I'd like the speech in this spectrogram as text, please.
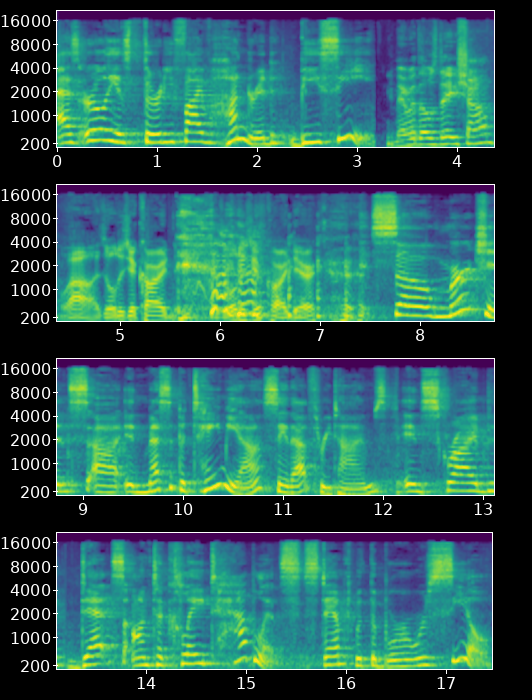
as early as 3500 BC. Remember those days, Sean? Wow, as old as your card, as old as your card, Derek. so merchants uh, in Mesopotamia, say that three times, inscribed debts onto clay tablets stamped with the borrower's seal.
